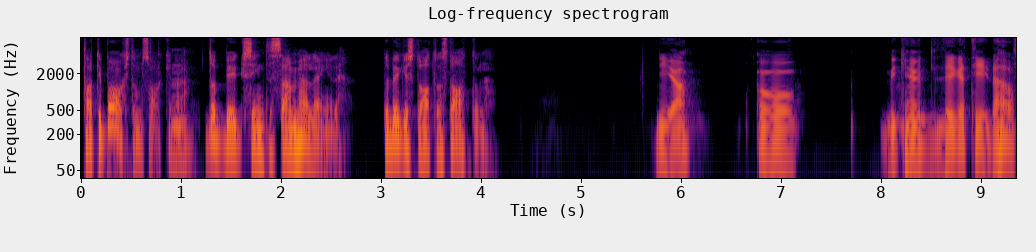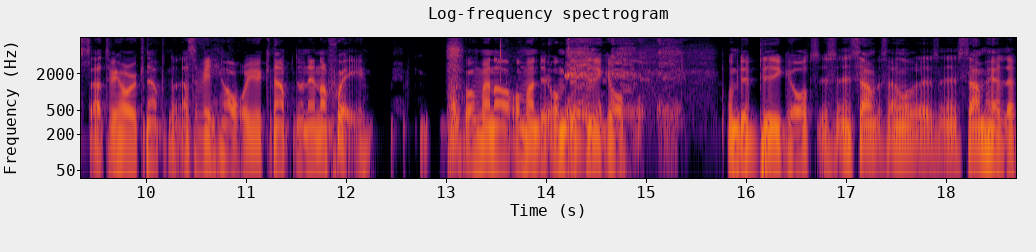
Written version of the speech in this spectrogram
tar tillbaka de sakerna, Mm. då byggs inte samhälle längre. Då bygger staten staten. Ja, och vi kan ju lägga till det här att vi har ju knappt, alltså vi har ju knappt någon energi. Om, man, om, man, om du bygger, om du bygger ett sam, samhälle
